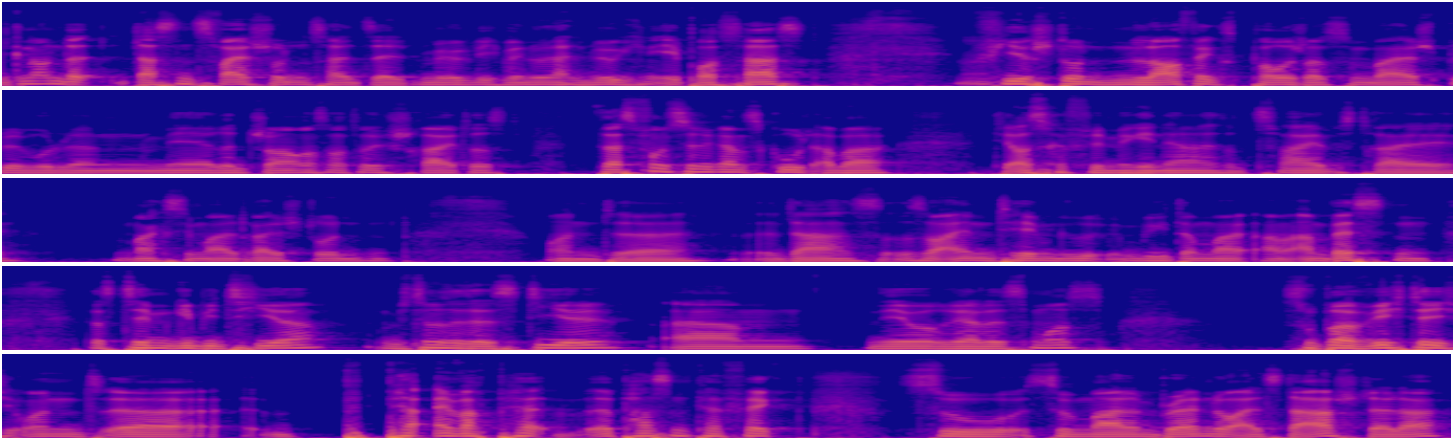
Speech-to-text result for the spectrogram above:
genau, das in zwei Stunden ist halt selten möglich, wenn du halt wirklich ein Epos hast. Vier Stunden Love Exposure zum Beispiel, wo du dann mehrere Genres auch durchschreitest. Das funktioniert ganz gut, aber die Oscar-Filme gehen ja so zwei bis drei, maximal drei Stunden. Und äh, da ist so ein Themengebiet am, am besten. Das Themengebiet hier, beziehungsweise der Stil, ähm, Neorealismus, super wichtig und äh, einfach per, äh, passend perfekt zu, zu Marlon Brando als Darsteller.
